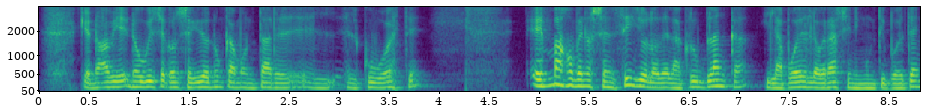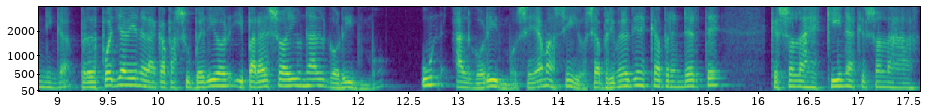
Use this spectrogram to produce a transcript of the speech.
que no, había, no, hubiese conseguido nunca montar el, el cubo este. Es más o menos sencillo lo de la cruz blanca y la puedes lograr sin ningún tipo de técnica, pero después ya viene la capa superior y para eso hay un algoritmo un algoritmo, se llama así. O sea, primero tienes que aprenderte qué son las esquinas, qué son las,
